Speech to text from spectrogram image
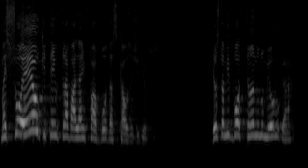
mas sou eu que tenho que trabalhar em favor das causas de Deus. Deus está me botando no meu lugar.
